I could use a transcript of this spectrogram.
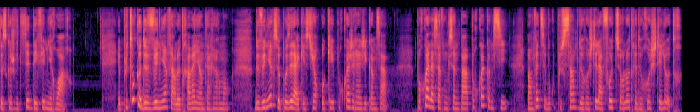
de ce que je vous disais d'effet miroir. Et plutôt que de venir faire le travail intérieurement, de venir se poser la question, ok, pourquoi j'ai réagi comme ça? Pourquoi là ça fonctionne pas? Pourquoi comme si? Ben, En fait, c'est beaucoup plus simple de rejeter la faute sur l'autre et de rejeter l'autre.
